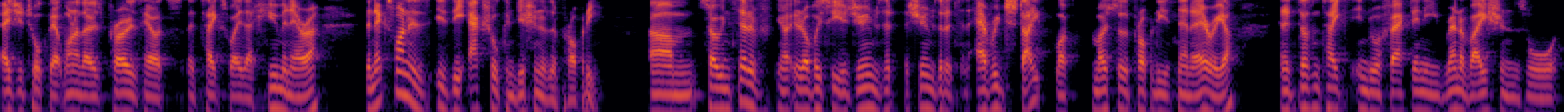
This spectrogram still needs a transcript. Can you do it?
as you talk about one of those pros, how it takes away that human error. The next one is is the actual condition of the property. Um, so instead of you know, it obviously assumes that assumes that it's an average state, like most of the properties in that area, and it doesn't take into effect any renovations or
